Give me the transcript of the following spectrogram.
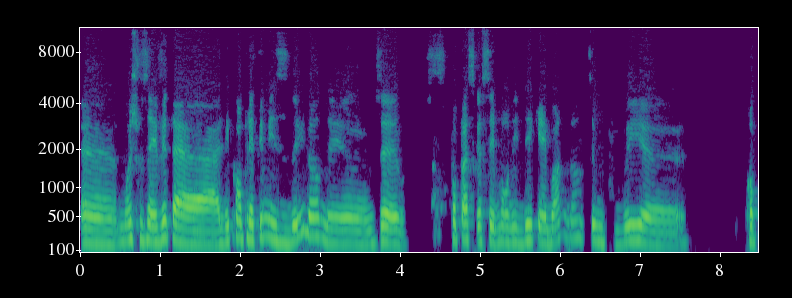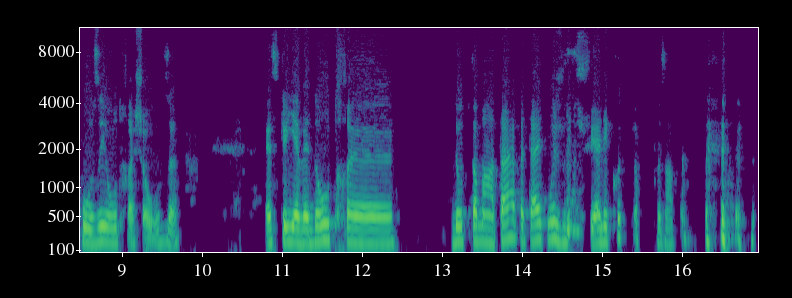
moi, je vous invite à aller compléter mes idées, là, mais c'est pas parce que c'est mon idée qui est bonne. Là. Vous pouvez proposer autre chose. Est-ce qu'il y avait d'autres euh, d'autres commentaires peut-être? Oui, je, suis à l'écoute présentement.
